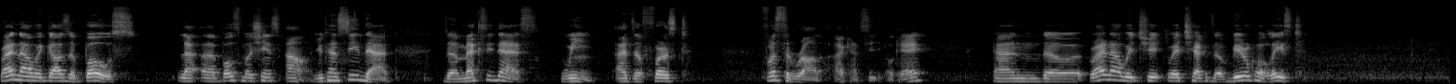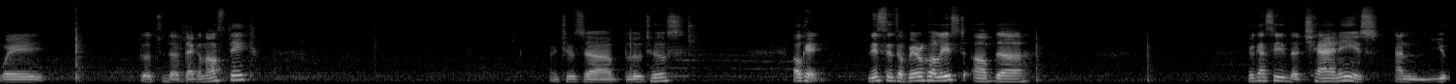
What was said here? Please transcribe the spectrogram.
Right now we got the both uh, both machines on. You can see that the MaxiDAS win at the first first round. I can see. Okay and uh, right now we check we check the vehicle list. We go to the diagnostic we choose uh, Bluetooth. Okay this is the vehicle list of the you can see the Chinese and you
